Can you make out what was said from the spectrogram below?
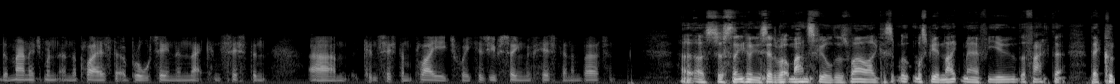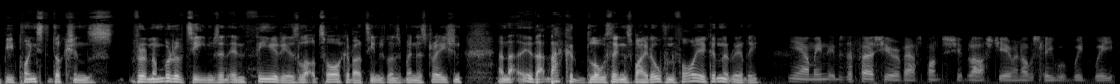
the management and the players that are brought in and that consistent um, consistent play each week, as you've seen with Histon and Burton. I was just thinking you said about Mansfield as well. I guess it must be a nightmare for you the fact that there could be points deductions for a number of teams. In, in theory, there's a lot of talk about teams going to administration, and that, that that could blow things wide open for you, couldn't it? Really? Yeah, I mean, it was the first year of our sponsorship last year, and obviously we we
